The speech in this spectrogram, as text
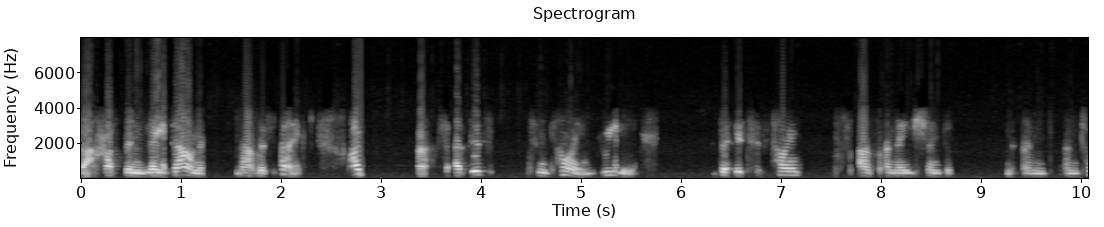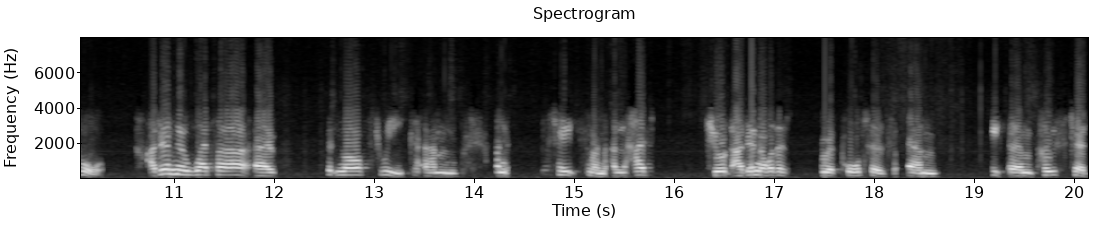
that have been laid down in that respect. I at, at this point in time, really, that it is time as a nation to and and talk. I don't know whether uh, last week um, an statesman, Al I don't know whether reporters um, um, posted an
